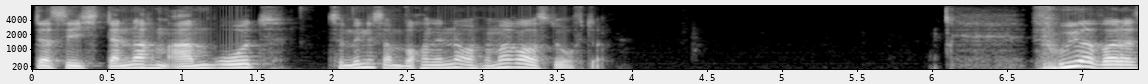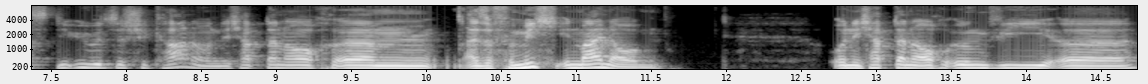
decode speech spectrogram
dass ich dann nach dem Abendbrot zumindest am Wochenende auch nochmal raus durfte. Früher war das die übelste Schikane und ich habe dann auch, ähm, also für mich in meinen Augen, und ich habe dann auch irgendwie äh,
